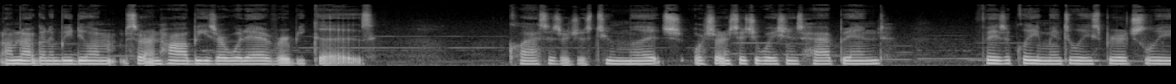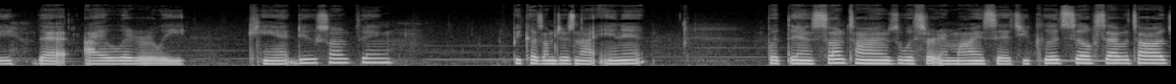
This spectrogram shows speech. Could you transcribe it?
I'm not going to be doing certain hobbies or whatever because classes are just too much or certain situations happened physically, mentally, spiritually that I literally can't do something because I'm just not in it. But then sometimes with certain mindsets, you could self sabotage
